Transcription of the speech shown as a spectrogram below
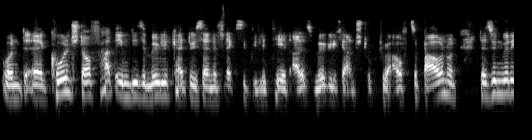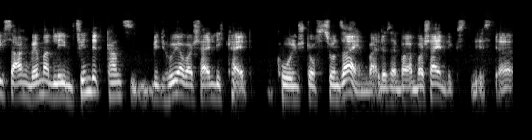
Und äh, Kohlenstoff hat eben diese Möglichkeit, durch seine Flexibilität alles Mögliche an Struktur aufzubauen. Und deswegen würde ich sagen, wenn man Leben findet, kann es mit höherer Wahrscheinlichkeit Kohlenstoff schon sein, weil das einfach am wahrscheinlichsten ist. Ja.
